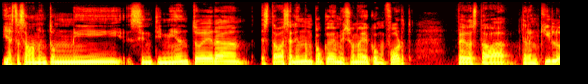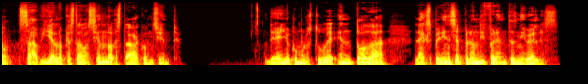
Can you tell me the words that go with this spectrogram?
Y hasta ese momento mi sentimiento era, estaba saliendo un poco de mi zona de confort, pero estaba tranquilo, sabía lo que estaba haciendo, estaba consciente. De ello, como lo estuve en toda la experiencia, pero en diferentes niveles.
